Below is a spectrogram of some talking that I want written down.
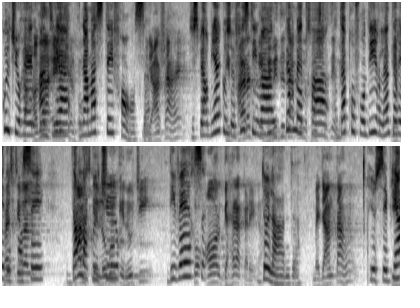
culturel indien Namaste France. J'espère bien que ce festival permettra d'approfondir l'intérêt des Français dans la culture diverses de l'Inde. Je sais bien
